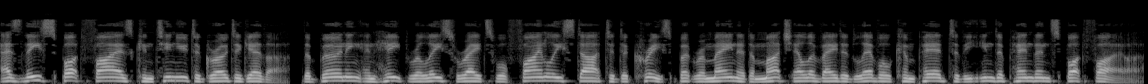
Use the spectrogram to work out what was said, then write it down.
As these spot fires continue to grow together, the burning and heat release rates will finally start to decrease but remain at a much elevated level compared to the independent spot fire.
